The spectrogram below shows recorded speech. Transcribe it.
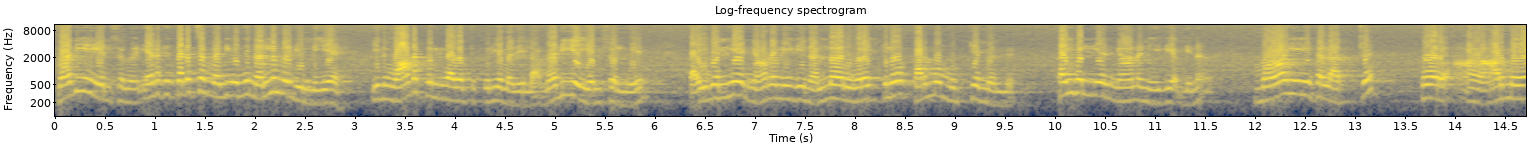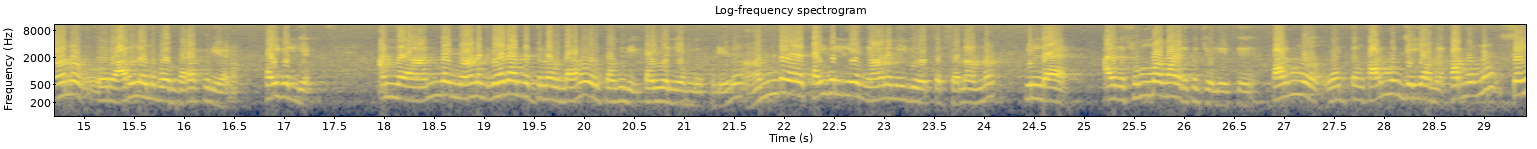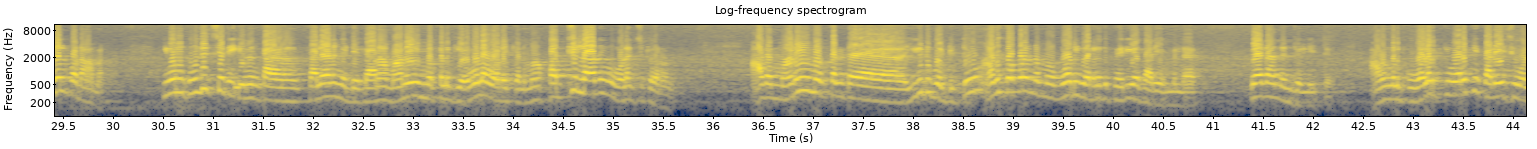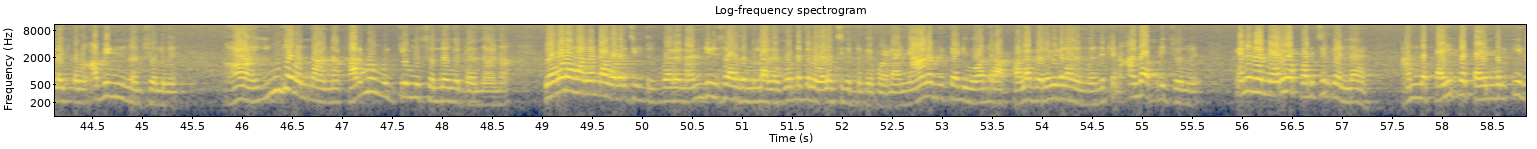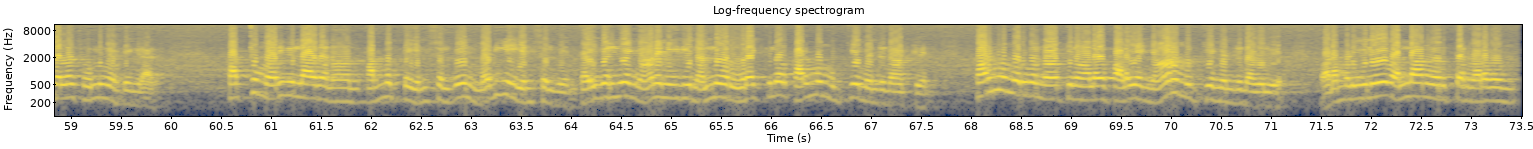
மதியை என் சொல்வேன். எனக்கு கிடைச்ச மதி வந்து நல்ல மதி இல்லையே. இது வாதப்பொருள்வாதத்துக்குரிய மதி இல்ல. மதியை என் சொல்வேன். கைவல்ய ஞான நீதி நல்ல ஒரு உரைக்கிலோ கர்மம் முக்கியம் என்று. கைவல்ய ஞான நீதி அப்படின்னா மாயைகள் அற்ற ஒரு அருமையான ஒரு அருள் அனுபவம் பெறக்கூடிய இடம். கைவல்யம். அந்த அந்த ஞான வேதாந்தத்தில் உண்டான ஒரு பகுதி கைவல்யம் இருக்கக்கூடியது அந்த கைவல்ய ஞான நீதி ஒருத்தர் சொன்னான்னா இல்லை அதில் சும்மா தான் இருக்க சொல்லியிருக்கு. கர்மம் ஒருத்தன் கர்மம் செய்யாம கர்மம்னா செயல்படாம. இவனுக்கு விதிச்சது இவன் க- கல்யாணம் கட்டியிருக்காரா மனைவி மக்களுக்கு எவ்வளோ உடைக்கணுமா பற்றில்லாத இவன் உழைச்சிட்டு வரணும். அதை மனைவி மக்கள்கிட்ட ஈடுபட்டுட்டு அதுக்கப்புறம் நம்ம ஓடி வர்றது பெரிய காரியம் இல்லை. வேதாந்தம் சொல்லிட்டு அவங்களுக்கு உழைக்கும் வரைக்கும் கடைசி உழைக்கணும் அப்படின்னு நான் சொல்லுவேன். ஆஹ் இங்க வந்தான்னா கர்மம் முக்கியம்னு சொல்லுங்கிட்டு இருந்தானா எவ்வளவு காலண்டா உழைச்சிக்கிட்டு இருப்பாரு நன்றி விசுவாசம் இல்லாத கூட்டத்துல உழைச்சிக்கிட்டு இருக்க போறா ஞானத்தை தேடி ஓடுறா பல பிறவிகள் அவன் வந்துட்டேன். அதை அப்படி சொல்லுவேன் ஏன்னா நான் நிறைய படிச்சிருக்கேன்ல. அந்த படிப்பை பயன்படுத்தி இதெல்லாம் சொல்லுவேன் அப்படிங்கிறாரு. கற்றும் அறிவில்லாத நான் கர்மத்தை என் சொல்வேன் மதியை என் சொல்வேன். கைகளிலே ஞான நீதி நல்லோர் உரைக்கிலோ கர்மம் முக்கியம் என்று நாட்டுவேன். கர்மம் ஒருவன் நாட்டினால பழைய ஞானம் முக்கியம் என்று நகழ்வேன் வடமொழியிலே வல்லான் ஒருத்தன் வரவும்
